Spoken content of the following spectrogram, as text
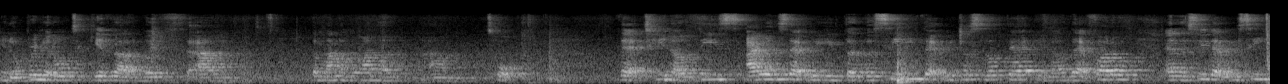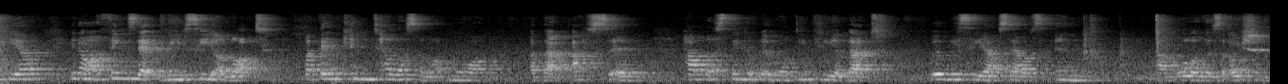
you know, bring it all together with um, the Mana Moana um, talk that, you know, these islands that we, the, the sea that we just looked at, you know, that photo, and the sea that we see here, you know, are things that we see a lot, but they can tell us a lot more about us and help us think a bit more deeply about where we see ourselves in um, all of this ocean.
